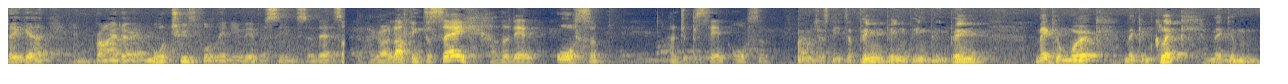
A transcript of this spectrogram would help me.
bigger and brighter and more truthful than you've ever seen. So that's I got nothing to say other than awesome. 100% awesome. We just need to ping, ping, ping, ping, ping, make them work, make them click, make them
